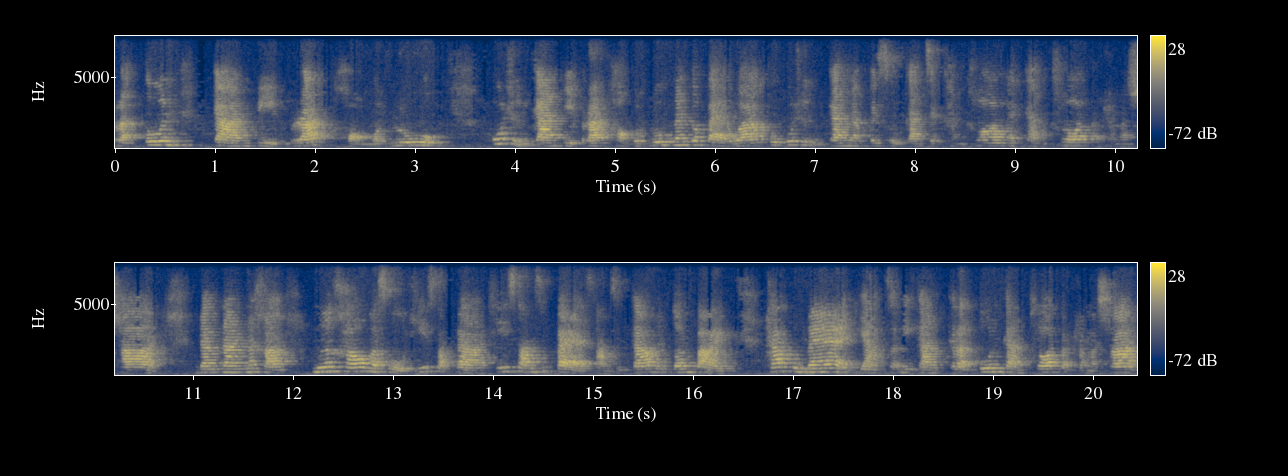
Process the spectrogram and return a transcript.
กระตุ้นการบีบรัดของมดลูก พูดถึงการบีบรัดของมดลูกนั่นก็แปลว่าครูพูดถึงการนำไปสู่การเจ็บคันคลอดและการคลอดแบบธรรมชาติ ดังนั้นนะคะ เมื่อเข้ามาสู่ที่สัปดาห์ที่ 38 39 เป็นต้นไป ถ้าคุณแม่อยากจะมีการกระตุ้นการคลอดแบบธรรมชาติ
